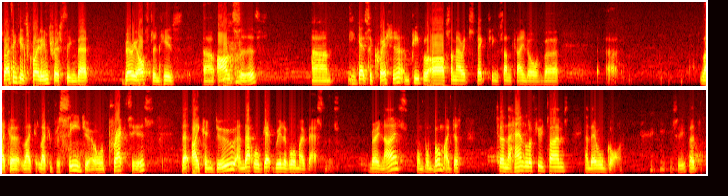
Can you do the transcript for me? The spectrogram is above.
So I think it's quite interesting that very often his uh, answers um, he gets a question, and people are somehow expecting some kind of uh, uh, like a like like a procedure or a practice that I can do, and that will get rid of all my vasanas. Very nice. Boom, boom, boom. I just turn the handle a few times, and they're all gone. You see, but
